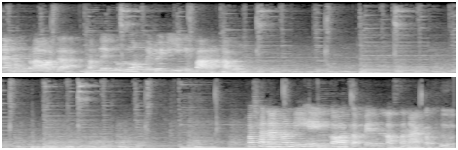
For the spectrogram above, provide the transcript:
งานของเราจะสำเร็จรุ่ล่วงไปด้วยดีหรือเปล่านะครับผม เพราะฉะนั้นวันนี้เองก็จะเป็นลักษณะก็คือ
